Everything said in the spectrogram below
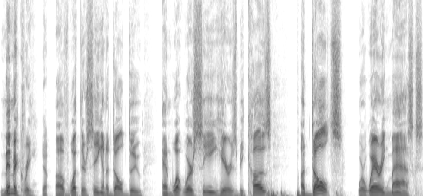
mimicry Yep. of what they're seeing an adult do. And what we're seeing here is because adults were wearing masks,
